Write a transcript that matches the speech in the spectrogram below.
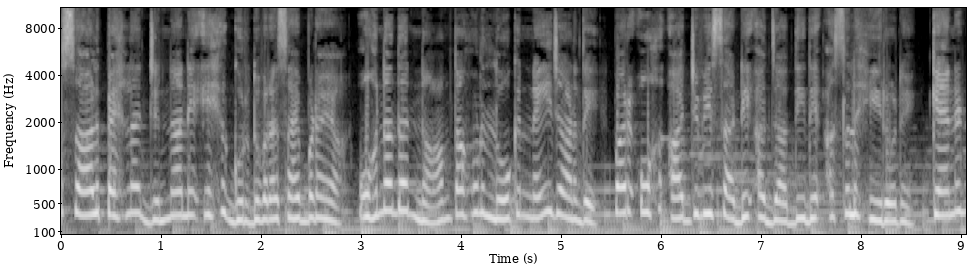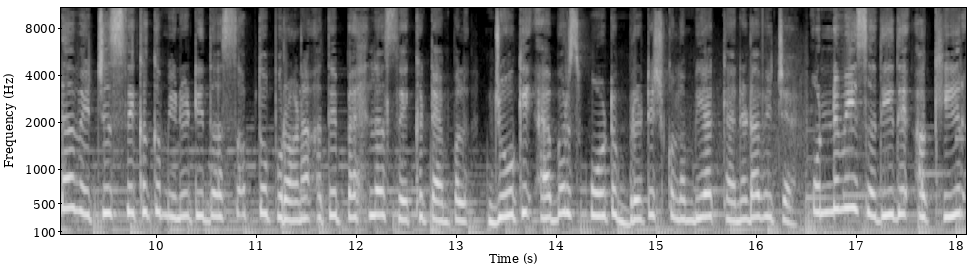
ਸਾਲ ਪਹਿਲਾਂ ਜਿਨ੍ਹਾਂ ਨੇ ਇਹ ਗੁਰਦੁਆਰਾ ਸਾਹਿਬ ਬਣਾਇਆ, ਉਹਨਾਂ ਦਾ ਨਾਮ ਤਾਂ ਹੁਣ ਲੋਕ ਨਹੀਂ ਜਾਣਦੇ, ਪਰ ਉਹ ਅੱਜ ਵੀ ਸਾਡੀ ਆਜ਼ਾਦੀ ਦੇ ਅਸਲ ਹੀਰੋ ਨੇ। ਕੈਨੇਡਾ ਵਿੱਚ ਸਿੱਖ ਕਮਿਊਨਿਟੀ ਦਾ ਸਭ ਤੋਂ ਪੁਰਾਣਾ ਅਤੇ ਪਹਿਲਾ ਸਿੱਖ ਟੈਂਪਲ, ਜੋ ਕਿ ਐਬਰਸਪੋਰਟ, ਬ੍ਰਿਟਿਸ਼ ਕੋਲੰਬੀਆ, ਕੈਨੇਡਾ ਵਿੱਚ ਹੈ। 19ਵੀਂ ਸਦੀ ਦੇ ਅਖੀਰ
